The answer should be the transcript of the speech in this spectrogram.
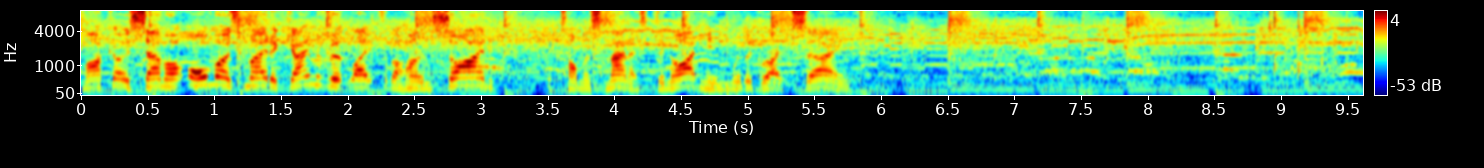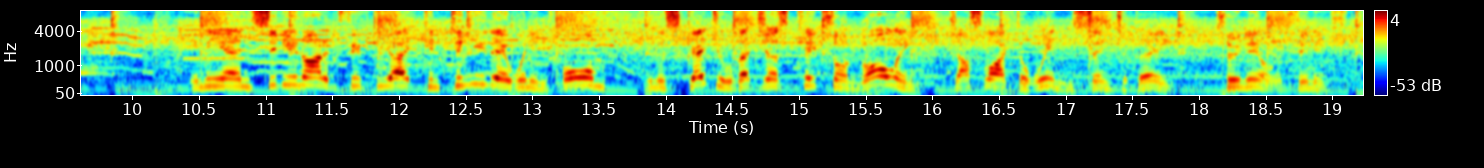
Marco Sama almost made a game of it late for the home side, but Thomas Manis denied him with a great save. In the end, Sydney United 58 continue their winning form in a schedule that just keeps on rolling, just like the wins seem to be. 2 0 it finished.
